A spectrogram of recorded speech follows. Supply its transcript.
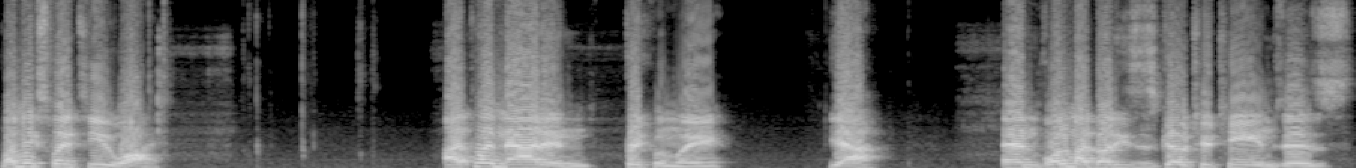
let me explain to you why. I play Madden frequently, yeah, and one of my buddies' go to teams is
